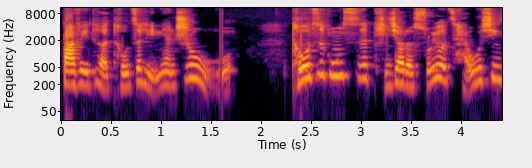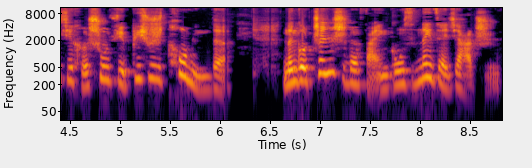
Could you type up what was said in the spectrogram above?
巴菲特投资理念之五：投资公司提交的所有财务信息和数据必须是透明的，能够真实的反映公司内在价值。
